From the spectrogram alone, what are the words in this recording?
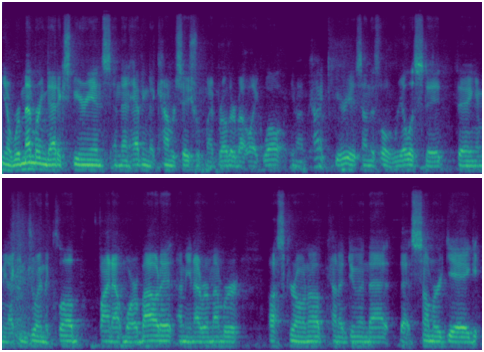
you know, remembering that experience and then having that conversation with my brother about like, well, you know, I'm kind of curious on this whole real estate thing. I mean, I can join the club, find out more about it. I mean, I remember us growing up kind of doing that that summer gig.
